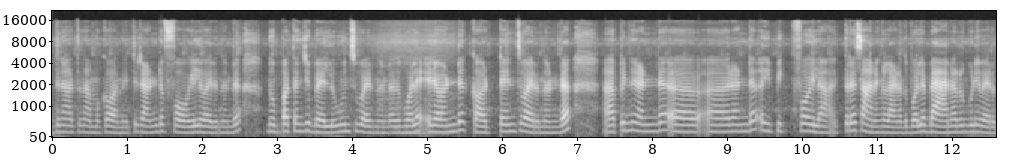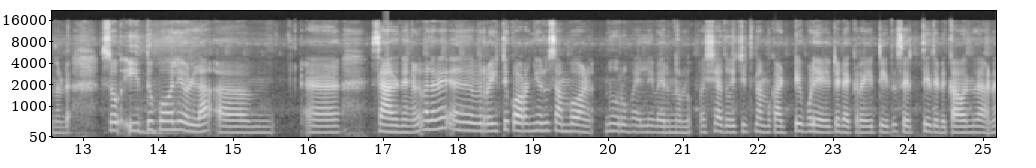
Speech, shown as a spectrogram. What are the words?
ഇതിനകത്ത് നമുക്ക് വന്നിട്ട് രണ്ട് ഫോയിൽ വരുന്നുണ്ട് മുപ്പത്തഞ്ച് ബലൂൺസ് വരുന്നുണ്ട് അതുപോലെ രണ്ട് കർട്ടൻസ് വരുന്നുണ്ട്. പിന്നെ രണ്ട് രണ്ട് ഈ പിക് ഫോയിലാണ് ഇത്ര സാധനങ്ങളാണ്. അതുപോലെ ബാനറും കൂടി വരുന്നുണ്ട്. സോ ഇതുപോലെയുള്ള സാധനങ്ങൾ വളരെ റേറ്റ് കുറഞ്ഞൊരു സംഭവമാണ്. നൂറ് രൂപയല്ലേ വരുന്നുള്ളൂ. പക്ഷെ അത് വെച്ചിട്ട് നമുക്ക് അടിപൊളിയായിട്ട് ഡെക്കറേറ്റ് ചെയ്ത് സെറ്റ് ചെയ്തെടുക്കാവുന്നതാണ്.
